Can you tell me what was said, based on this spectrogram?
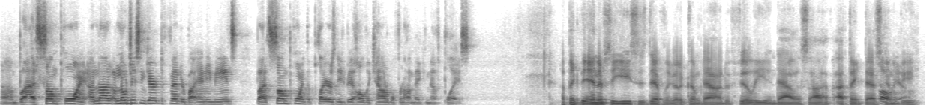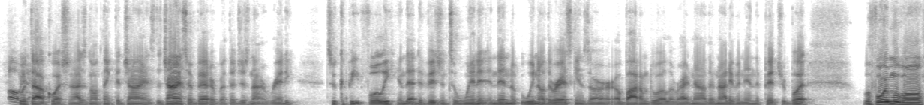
Um, but at some point, I'm not I'm no Jason Garrett defender by any means, but at some point the players need to be held accountable for not making enough plays. I think the NFC East is definitely going to come down to Philly and Dallas. I I think that's going to yeah. be oh, without yeah. question. I just don't think the Giants. The Giants are better, but they're just not ready to compete fully in that division to win it. And then we know the Redskins are a bottom dweller right now. They're not even in the picture. But before we move on,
